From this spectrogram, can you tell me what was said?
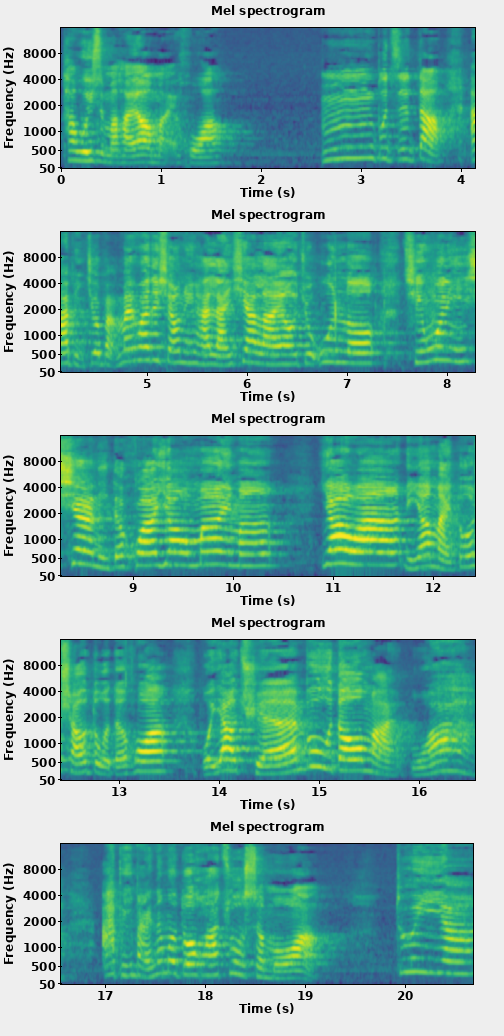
他为什么还要买花？嗯，不知道。阿比就把卖花的小女孩拦下来哦，就问喽：“请问一下，你的花要卖吗？”“要啊，你要买多少朵的花？”“我要全部都买。”哇，阿比买那么多花做什么啊？对呀，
